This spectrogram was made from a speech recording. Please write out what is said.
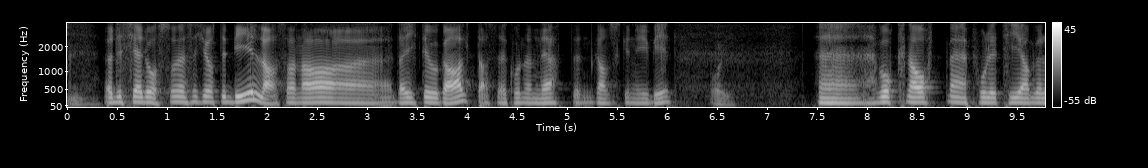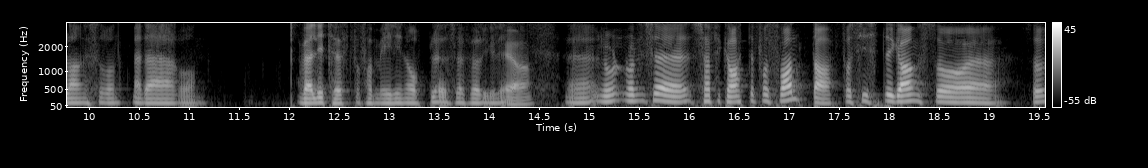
Mm. Det skjedde også mens jeg kjørte bil. Da, så da, da gikk det jo galt. Da, så jeg kondemnerte en ganske ny bil. Oi. Eh, våkna opp med politiambulanse rundt meg der. og Veldig tøft for familien å oppleve, selvfølgelig. Ja. Uh, når, når, disse sertifikatet forsvant da, for siste gang, så, uh, så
